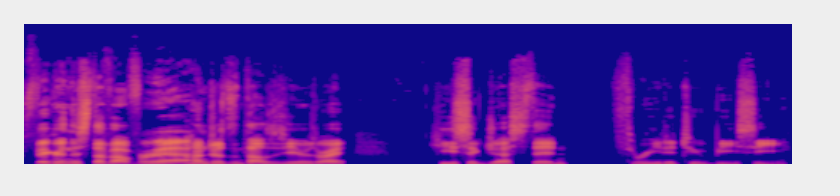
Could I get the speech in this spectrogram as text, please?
figuring this stuff out for Yeah. hundreds and thousands of years, right? He suggested 3 to 2 BC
